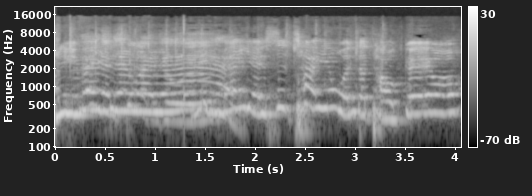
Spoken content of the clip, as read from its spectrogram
你们也是，你们也是蔡英文的讨给哦，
